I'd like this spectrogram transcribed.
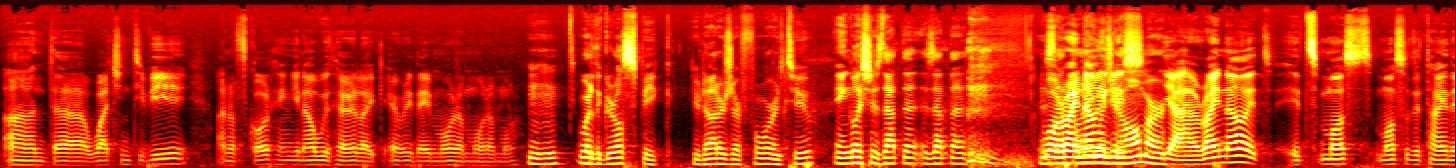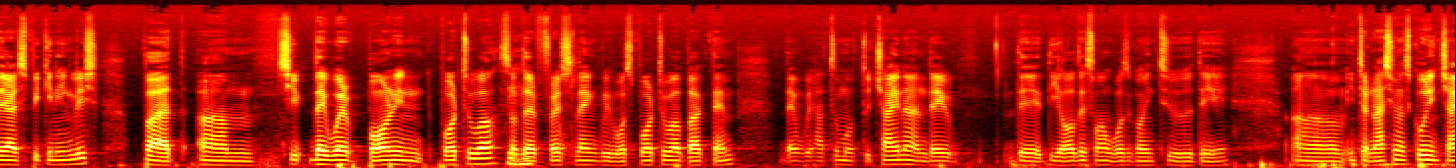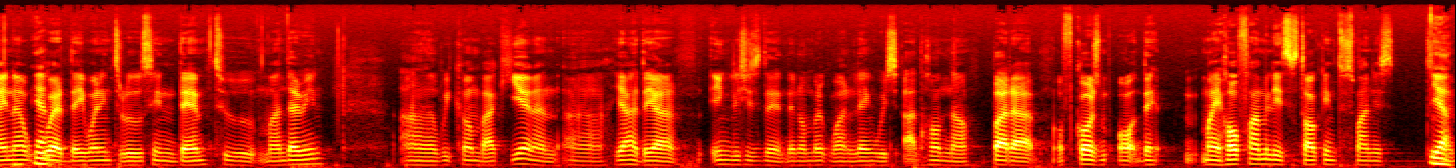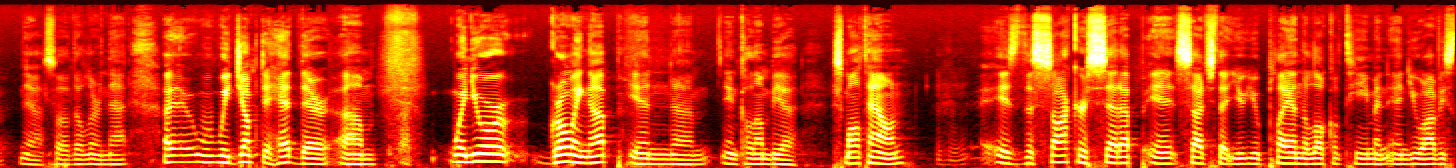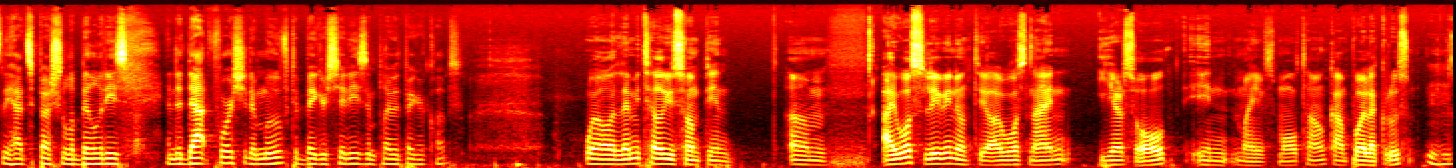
and uh, watching TV, and of course hanging out with her like every day more and more and more. hmm What do the girls speak? Your daughters are four and two. English is that the is that the is well, that right now English, at home or yeah, right now it's it's most most of the time they are speaking English, but um, she they were born in Portugal, so Mhm. their first language was Portugal back then. Then we had to move to China, and they the the oldest one was going to the um, international school in China, Yeah. where they were introducing them to Mandarin. Uh, we come back here, and uh, yeah, they are English is the, the number one language at home now. But uh, of course, m- all the my whole family is talking to Spanish. Yeah them. yeah so they'll learn that. Uh, we jumped ahead there. Um, when you're growing up in um, in Colombia, small town, Mhm. is the soccer set up in it such that you, you play on the local team and, and you obviously had special abilities and did that force you to move to bigger cities and play with bigger clubs Well, let me tell you something. Um, I was living until I was nine years old in my small town, Campo de la Cruz, mm-hmm.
